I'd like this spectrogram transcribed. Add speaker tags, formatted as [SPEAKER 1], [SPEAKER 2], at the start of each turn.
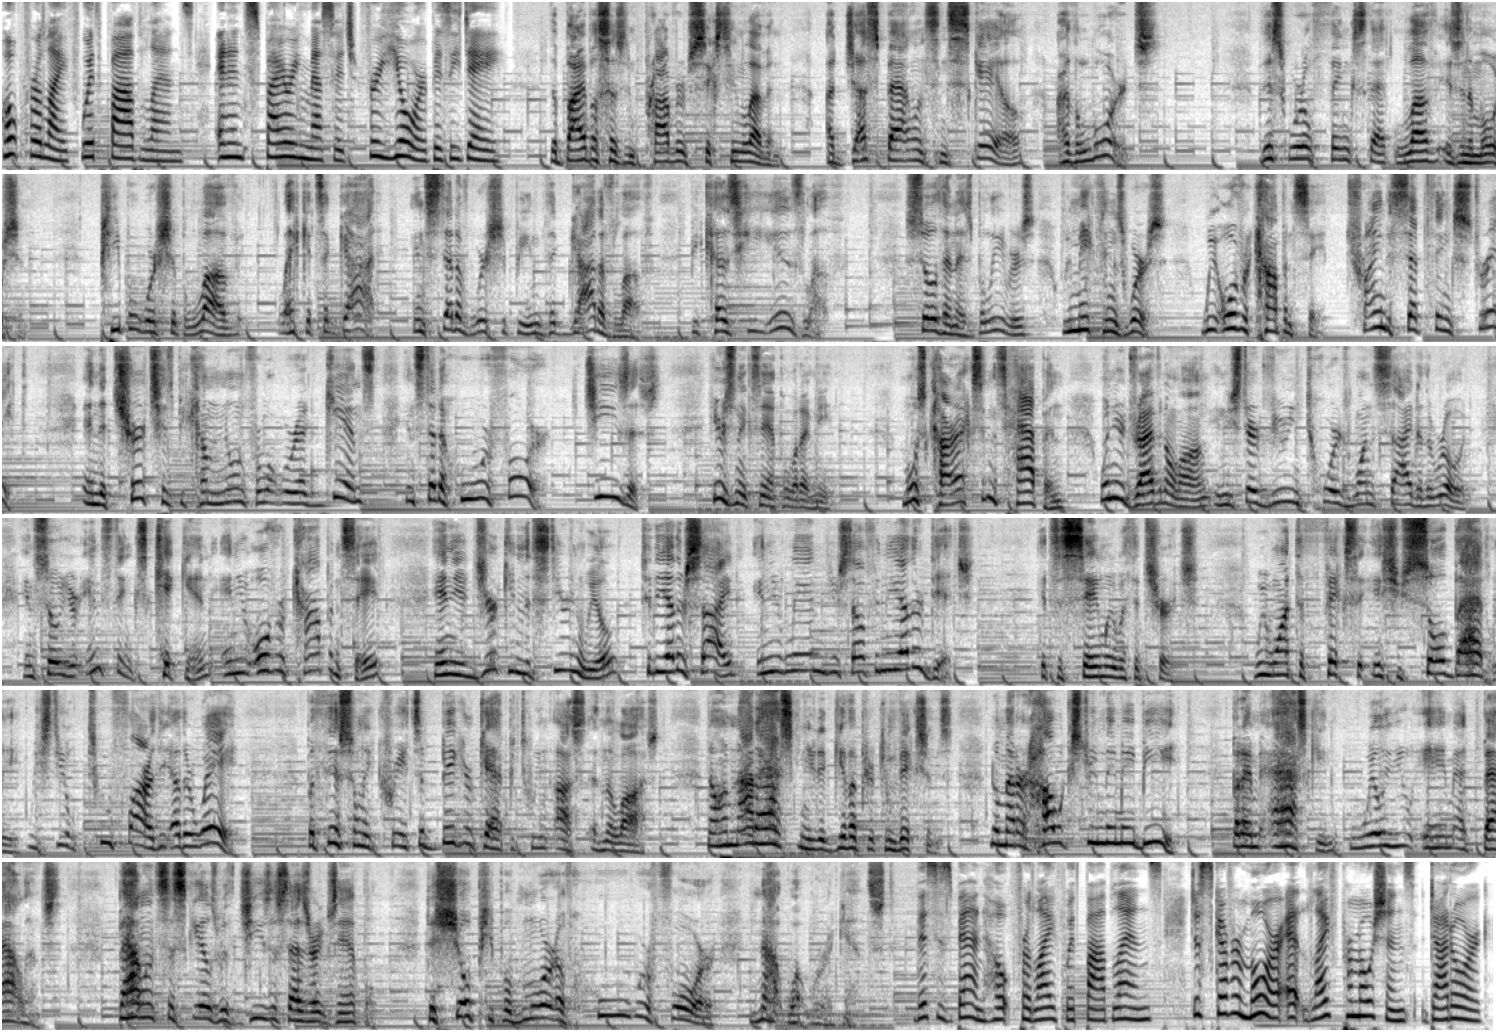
[SPEAKER 1] Hope for Life with Bob Lenz, an inspiring message for your busy day.
[SPEAKER 2] The Bible says in Proverbs 16:11, "A just balance and scale are the Lord's." This world thinks that love is an emotion. People worship love like it's a god instead of worshiping the God of love because he is love. So then, as believers, we make things worse. We overcompensate, trying to set things straight. And the church has become known for what we're against instead of who we're for Jesus. Here's an example of what I mean. Most car accidents happen when you're driving along and you start veering towards one side of the road. And so your instincts kick in and you overcompensate and you're jerking the steering wheel to the other side and you land yourself in the other ditch. It's the same way with the church. We want to fix the issue so badly, we steer too far the other way. But this only creates a bigger gap between us and the lost. Now, I'm not asking you to give up your convictions, no matter how extreme they may be, but I'm asking, will you aim at balance? Balance the scales with Jesus as our example to show people more of who we're for, not what we're against.
[SPEAKER 1] This has been Hope for Life with Bob Lenz. Discover more at lifepromotions.org.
